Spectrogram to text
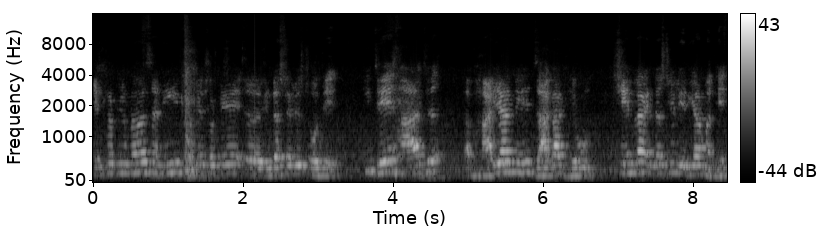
एंटरप्रिनर्स आणि छोटे छोटे इंडस्ट्रियलिस्ट होते की जे आज भाड्याने जागा घेऊन शेंद्रा इंडस्ट्रियल एरियामध्ये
